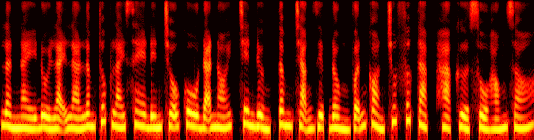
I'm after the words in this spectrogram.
lần này đổi lại là Lâm Túc lái xe đến chỗ cô đã nói, trên đường tâm trạng Diệp Đồng vẫn còn chút phức tạp, hạ cửa sổ hóng gió.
